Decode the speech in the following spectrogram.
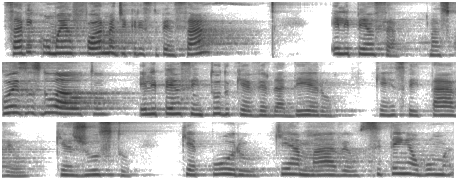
Sabe como é a forma de Cristo pensar? Ele pensa nas coisas do alto, ele pensa em tudo que é verdadeiro, que é respeitável, que é justo, que é puro, que é amável, se tem alguma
